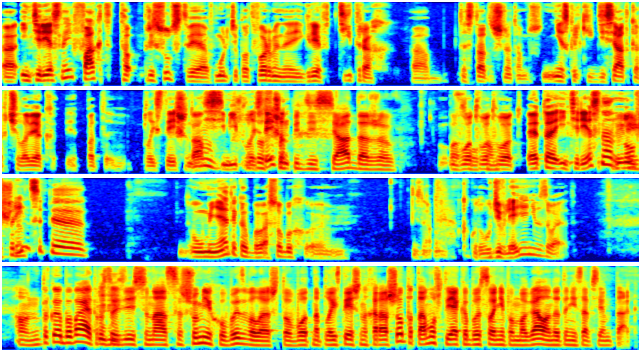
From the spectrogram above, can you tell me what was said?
э, интересный факт присутствия в мультиплатформенной игре в титрах э, достаточно там нескольких десятков человек под PlayStation, там семьи PlayStation. 50 даже. Вот-вот-вот. Это интересно, Прилично. но в принципе у меня это как бы особых, э, не знаю, какого-то удивления не вызывает. А, ну, такое бывает, просто mm-hmm. здесь у нас шумиху вызвало, что вот на PlayStation хорошо, потому что якобы Sony помогала, но это не совсем так.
